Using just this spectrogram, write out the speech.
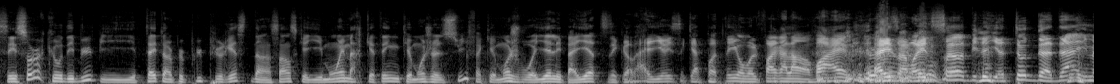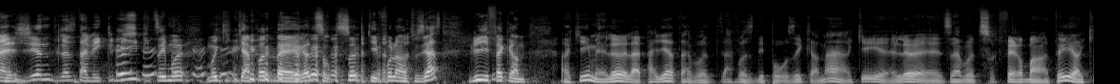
c'est sûr qu'au début, puis il est peut-être un peu plus puriste dans le sens qu'il est moins marketing que moi je le suis. Fait que moi, je voyais les paillettes, c'est comme, aïe, c'est capoté, on va le faire à l'envers. hey, ça va être ça. Puis là, il y a tout dedans, imagine. Puis là, c'est avec lui. Puis tu sais, moi, moi qui capote ben raide sur tout ça, puis qui est full enthousiaste, lui, il fait comme, OK, mais là, la paillette, elle va, elle va se déposer comment? OK, euh, là, euh, ça va se fermenter? OK,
